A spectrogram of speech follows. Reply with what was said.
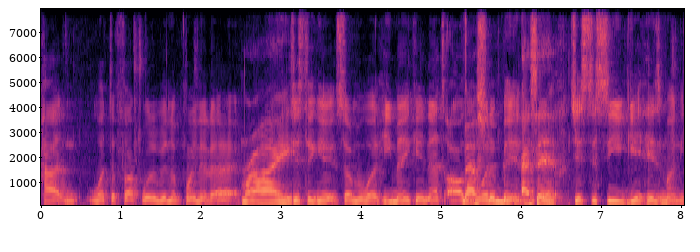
What the fuck would have been the point of that? Right. Just to get some of what he making. That's all That's- that would have been. that's it. Just to see get his money.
